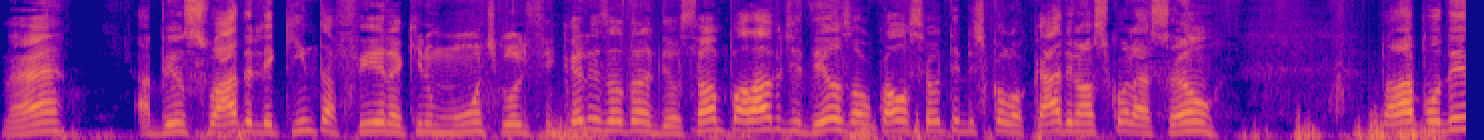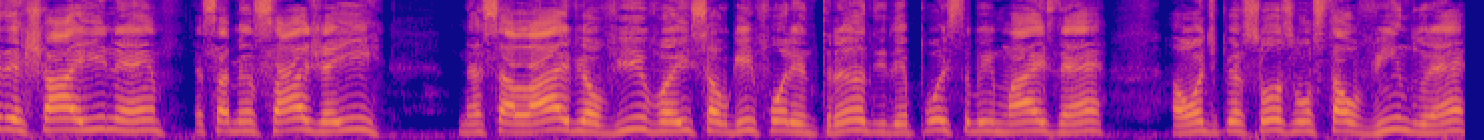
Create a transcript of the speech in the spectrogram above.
né? Abençoada de quinta-feira aqui no monte, glorificando e exaltando a Deus. é uma palavra de Deus ao qual o Senhor tem nos colocado em nosso coração para poder deixar aí, né, essa mensagem aí nessa live ao vivo aí, se alguém for entrando e depois também mais, né, aonde pessoas vão estar ouvindo, né,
